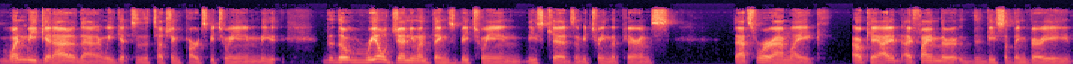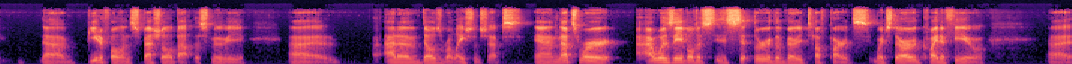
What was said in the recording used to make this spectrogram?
when we get out of that and we get to the touching parts between the the, the real genuine things between these kids and between the parents. That's where I'm like, okay, I I find there to be something very uh, beautiful and special about this movie uh, out of those relationships. And that's where I was able to sit through the very tough parts, which there are quite a few, uh,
